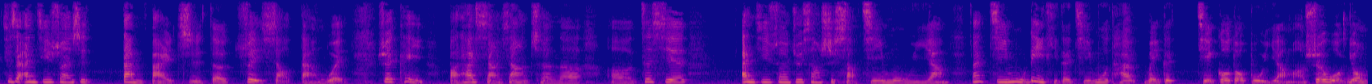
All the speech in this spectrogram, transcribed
其实氨基酸是蛋白质的最小单位，所以可以把它想象成呢，呃，这些。氨基酸就像是小积木一样，那积木立体的积木，它每个结构都不一样嘛，所以我用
